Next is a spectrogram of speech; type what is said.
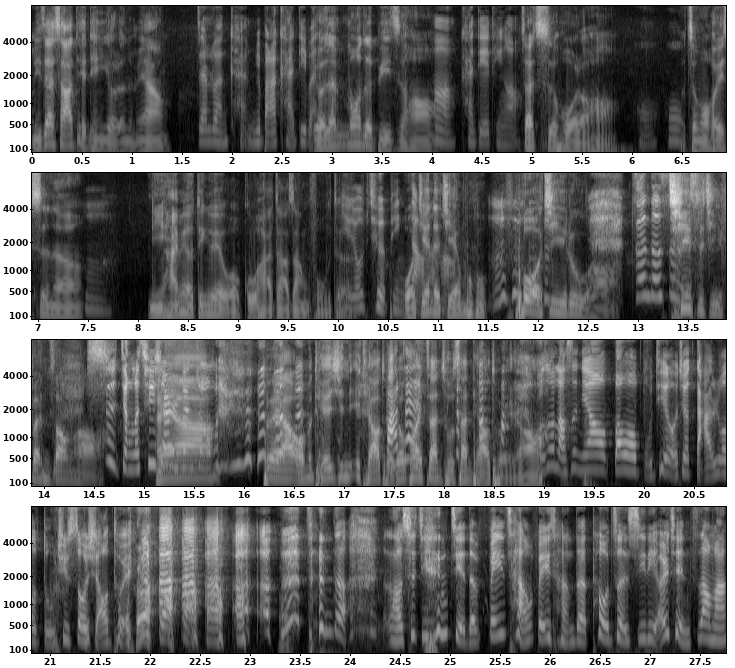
你在杀跌停，有人怎么样？在乱砍，你把它砍地板。有人摸着鼻子哈，啊，砍跌停啊，在吃货了哈。哦哦，怎么回事呢？嗯。你还没有订阅我古海大丈夫的，我今天的节目 破纪录哈，真的是七十几分钟哈，是讲了七十二分钟。对啊，我们甜心一条腿都快站出三条腿了。我说老师，你要帮我补贴，我就打肉毒去瘦小腿。真的，老师今天解的非常非常的透彻犀利，而且你知道吗？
